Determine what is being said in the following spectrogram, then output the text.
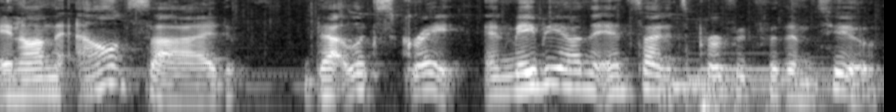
And on the outside, that looks great. And maybe on the inside, it's perfect for them too.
